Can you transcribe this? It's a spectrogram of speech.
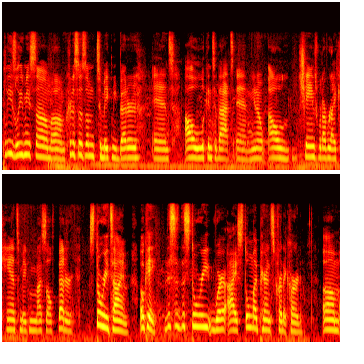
please leave me some um, criticism to make me better and I'll look into that and you know I'll change whatever I can to make myself better. Story time. Okay, this is the story where I stole my parents' credit card. Um,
